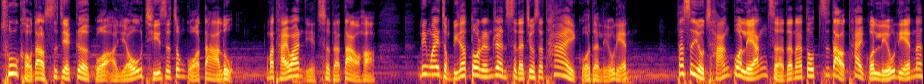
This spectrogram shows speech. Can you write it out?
出口到世界各国啊，尤其是中国大陆，那么台湾也吃得到哈。另外一种比较多人认识的就是泰国的榴莲，但是有尝过两者的呢，都知道泰国榴莲呢，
